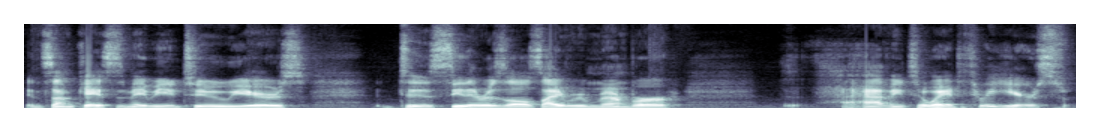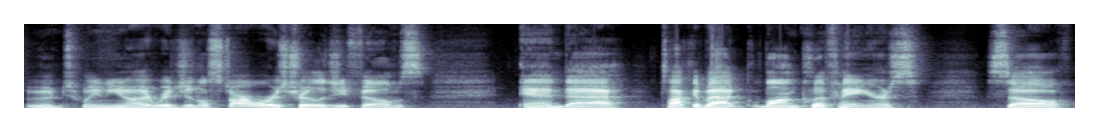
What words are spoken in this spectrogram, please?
in some cases maybe in two years, to see the results. I remember having to wait three years between you know original Star Wars trilogy films, and uh, talk about long cliffhangers. So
